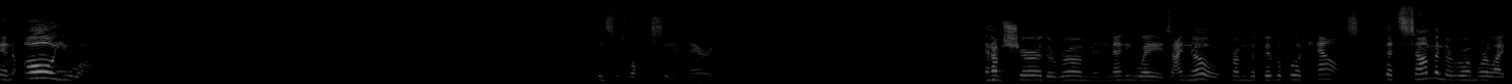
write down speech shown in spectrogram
and all you are. This is what we see in Mary. And I'm sure the room, in many ways, I know from the biblical accounts that some in the room were like,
